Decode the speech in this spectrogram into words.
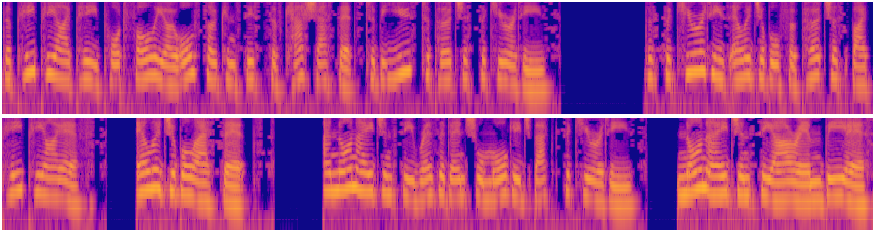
the PPIP portfolio also consists of cash assets to be used to purchase securities. The securities eligible for purchase by PPIFs eligible assets a non-agency residential mortgage-backed securities, non-agency RMBS,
